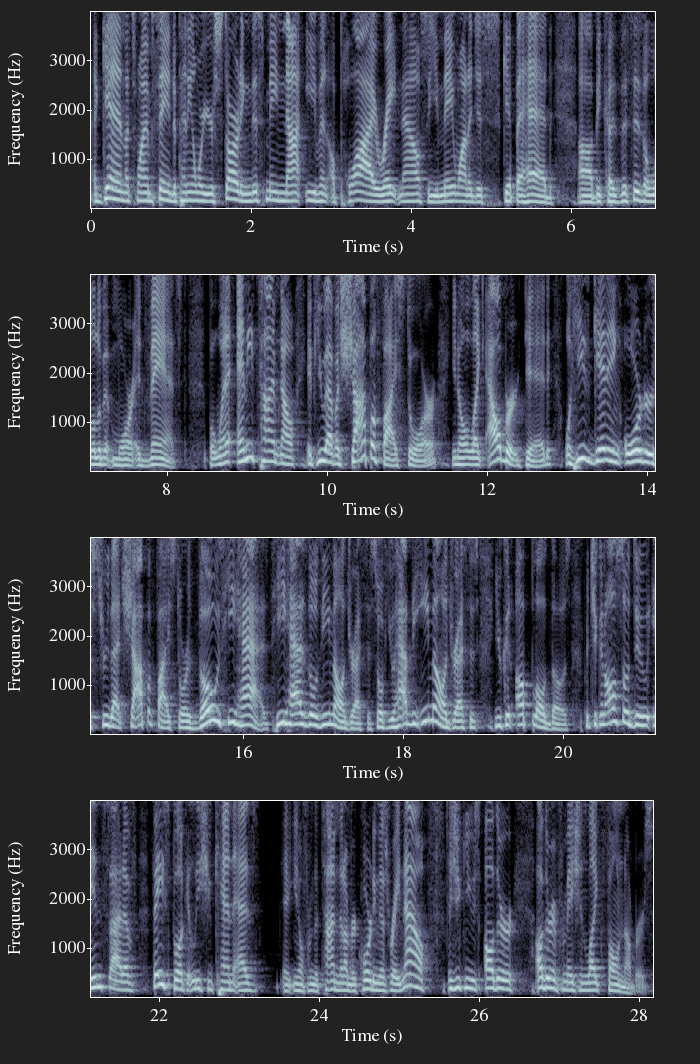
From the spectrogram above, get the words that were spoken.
Again, that's why I'm saying, depending on where you're starting, this may not even apply right now. So you may want to just skip ahead uh, because this is a little bit more advanced. But when anytime now, if you have a Shopify store, you know, like Albert did, well, he's getting orders through that Shopify store. Those he has, he has those email addresses. So if you have the email addresses, you can upload those. But you can also do inside of Facebook, at least you can as you know from the time that I'm recording this right now is you can use other other information like phone numbers.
